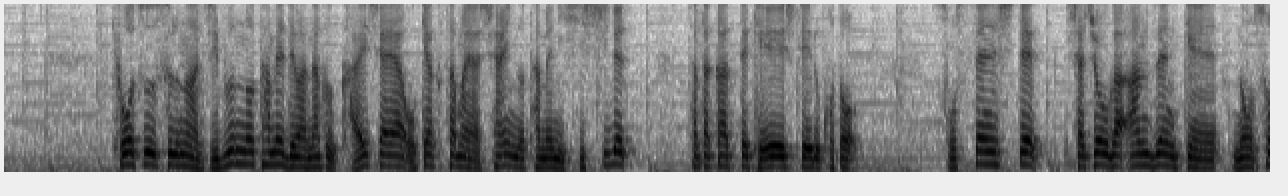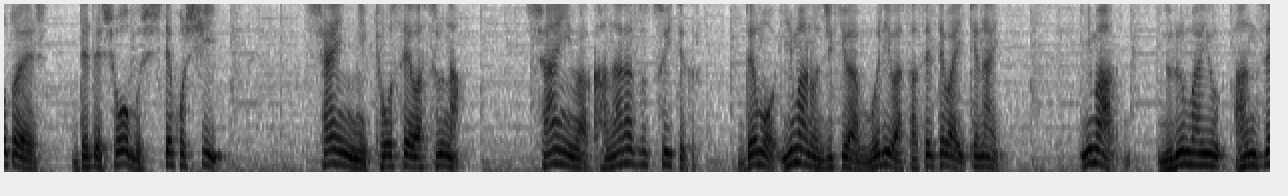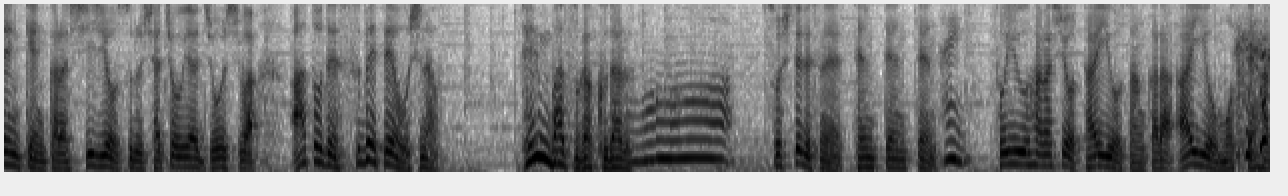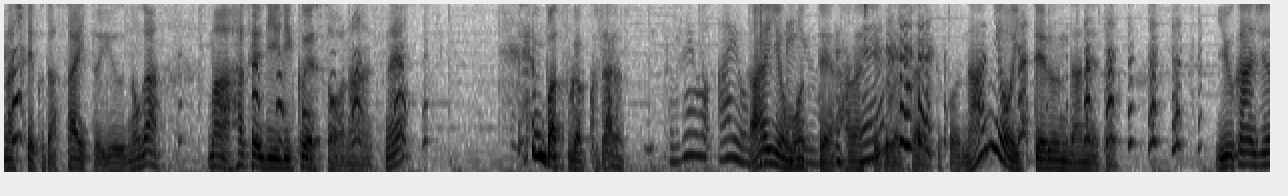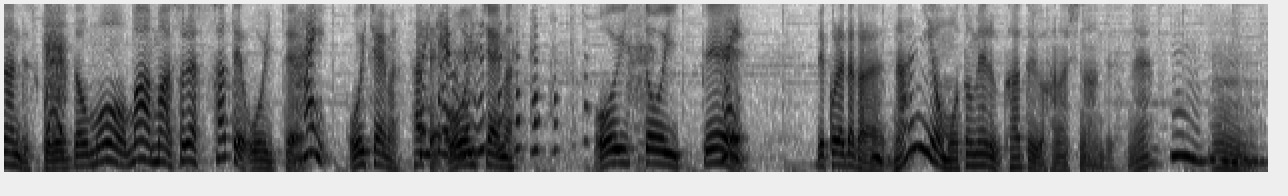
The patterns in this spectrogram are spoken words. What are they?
共通するのは自分のためではなく会社やお客様や社員のために必死で戦って経営していること率先して社長が安全圏の外へ出て勝負してほしい。社員に強制はするな。社員は必ずついてくる。でも今の時期は無理はさせてはいけない。今ぬるま湯安全圏から指示をする社長や上司は後で全てを失う。天罰が下る。そしてですね「点点点」はいという話を太陽さんから愛を持って話してくださいというのが まあハセディリクエストなんですね。天罰が下る。それを愛を持って愛を持って話してくださいと。これ何を言ってるんだねと。いう感じなんですけれどもまあまあそれはさておいて、はい。置いちゃいます。さて置い置いちゃいます。置いといて、はいでこれだから何を求めるかという話なんですね。うん。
